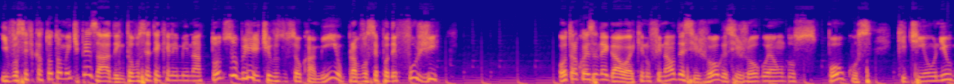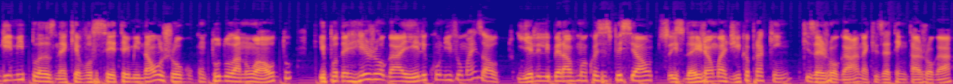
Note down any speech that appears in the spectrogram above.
e você fica totalmente pesado. Então você tem que eliminar todos os objetivos do seu caminho para você poder fugir. Outra coisa legal é que no final desse jogo, esse jogo é um dos poucos que tinha o New Game Plus, né? Que é você terminar o jogo com tudo lá no alto e poder rejogar ele com nível mais alto. E ele liberava uma coisa especial. Isso daí já é uma dica para quem quiser jogar, né? Quiser tentar jogar,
